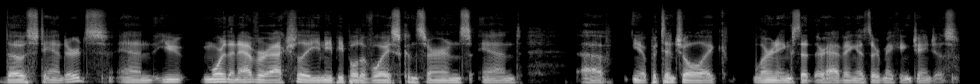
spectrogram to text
those standards. And you, more than ever, actually, you need people to voice concerns and, uh, you know, potential like learnings that they're having as they're making changes.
